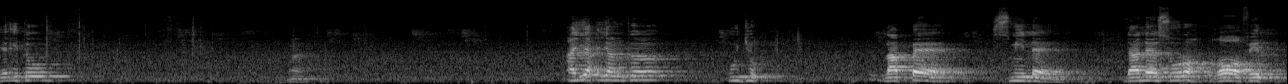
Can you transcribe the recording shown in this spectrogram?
Iaitu Ayat yang ke tujuh Lapan Sembilan. Dalam surah Ghafir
